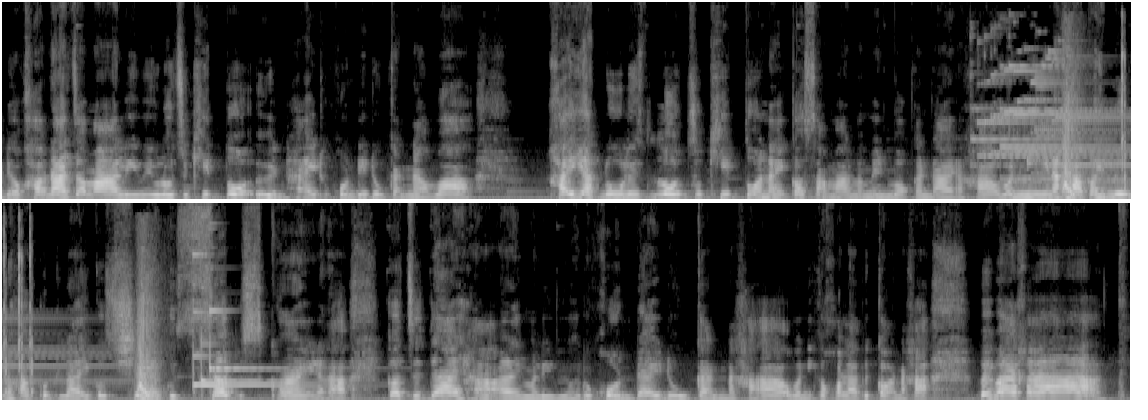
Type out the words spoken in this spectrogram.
เดี๋ยวคราวหน้าจะมารีวิวโลจูคิตัวอื่นให้ทุกคนได้ดูกันนะว่า ใครอยากดูโลจูคิปตัวไหนก็สามารถมาเมนบอกกันได้นะคะ วันนี้นะคะก็อย่าลืมนะคะ กดไลค์กดแชร์กด subscribe นะคะ ก็จะได้หาอะไรมารีวิวให้ทุกคนได้ดูกันนะคะ วันนี้ก็ขอลาไปก่อนนะคะ บ๊ายบายค่ะ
